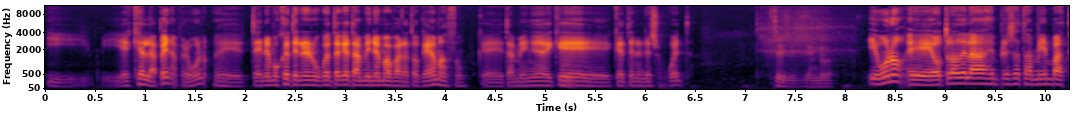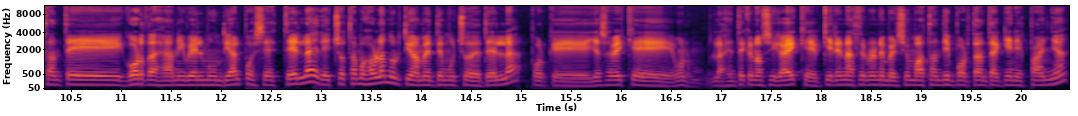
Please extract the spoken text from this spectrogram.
Y, es que es la pena, pero bueno, eh, tenemos que tener en cuenta que también es más barato que Amazon, que también hay que, mm. que tener eso en cuenta. Sí, sí, sin duda. Y bueno, eh, otra de las empresas también bastante gordas a nivel mundial, pues es Tesla. Y de hecho estamos hablando últimamente mucho de Tesla, porque ya sabéis que, bueno, la gente que nos sigáis, que quieren hacer una inversión bastante importante aquí en España.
